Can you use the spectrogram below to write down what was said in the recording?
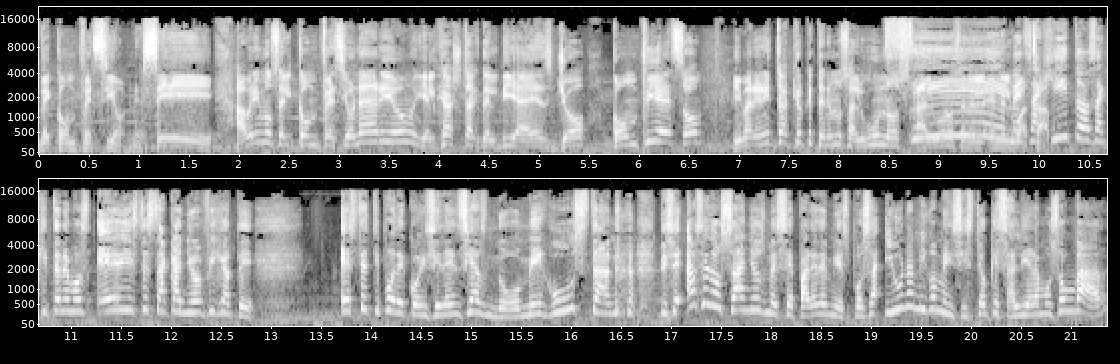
de confesiones. Sí, abrimos el confesionario y el hashtag del día es yo confieso. Y Marianita, creo que tenemos algunos, Sí, algunos en el, en el WhatsApp. mensajitos. Aquí tenemos, "Ey, este está cañón, fíjate. Este tipo de coincidencias no me gustan. Dice, hace dos años me separé de mi esposa y un amigo me insistió que saliéramos a un bar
